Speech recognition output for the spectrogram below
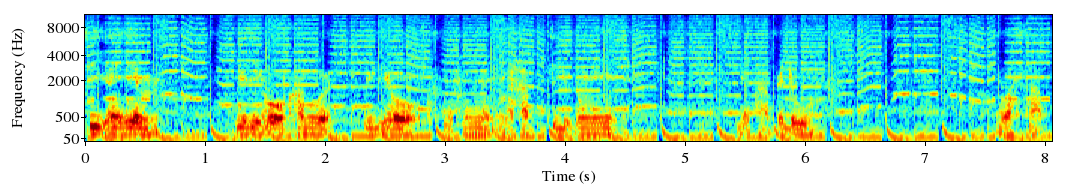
CIM วิดีโอคอนเวิร์ตวิดีโอ001นะครับจะอยู่ตรงนี้ เดี๋ยวพาไปดู โทรศัพท์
